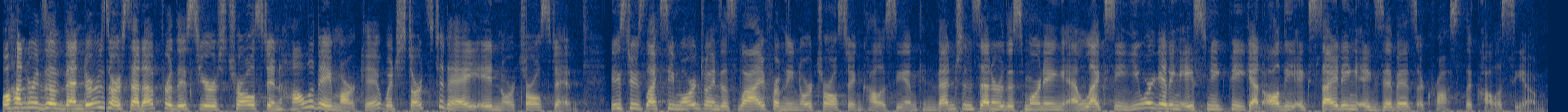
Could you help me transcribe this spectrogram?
Well, hundreds of vendors are set up for this year's Charleston Holiday Market, which starts today in North Charleston. News 2's Lexi Moore joins us live from the North Charleston Coliseum Convention Center this morning. And Lexi, you are getting a sneak peek at all the exciting exhibits across the Coliseum.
